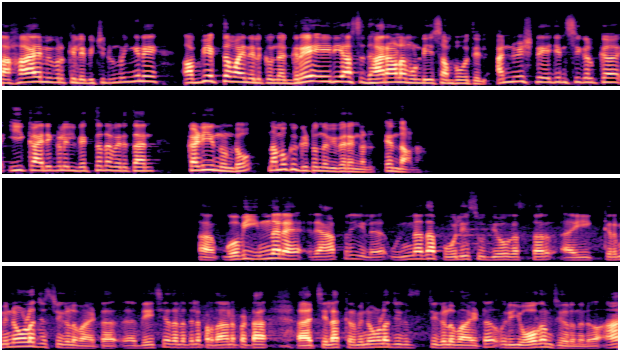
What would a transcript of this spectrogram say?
സഹായം ഇവർക്ക് ലഭിച്ചിട്ടുണ്ടോ? ഇങ്ങനെ അവ്യക്തമായി നിൽക്കുന്ന ഗ്രേ ഏരിയാസ് ധാരാളമുണ്ട് ഈ സംഭവത്തിൽ. അന്വേഷണ ഏജൻസികൾക്ക് ഈ കാര്യങ്ങളിൽ വ്യക്തത വരുത്താൻ കഴിയുന്നുണ്ടോ? നമുക്ക് കിട്ടുന്ന വിവരങ്ങൾ എന്താണ്? ഗോപി ഇന്നലെ രാത്രിയിൽ ഉന്നത പോലീസ് ഉദ്യോഗസ്ഥർ ഈ ക്രിമിനോളജിസ്റ്റുകളുമായിട്ട് ആ, ദേശീയ തലത്തിലെ പ്രധാനപ്പെട്ട ചില ക്രിമിനോളജിസ്റ്റുകളുമായിട്ട് ഒരു യോഗം ചേർന്നിരുന്നു. ആ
